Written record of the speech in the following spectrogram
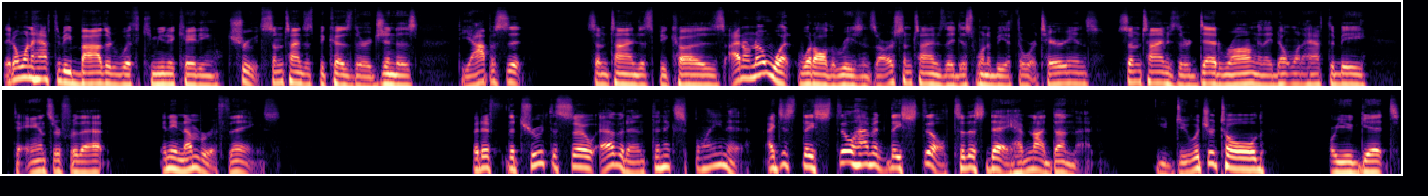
they don't want to have to be bothered with communicating truth. Sometimes it's because their agenda's the opposite. Sometimes it's because I don't know what what all the reasons are. Sometimes they just want to be authoritarians. Sometimes they're dead wrong and they don't want to have to be to answer for that. Any number of things. But if the truth is so evident, then explain it. I just they still haven't they still to this day have not done that. You do what you're told or you get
